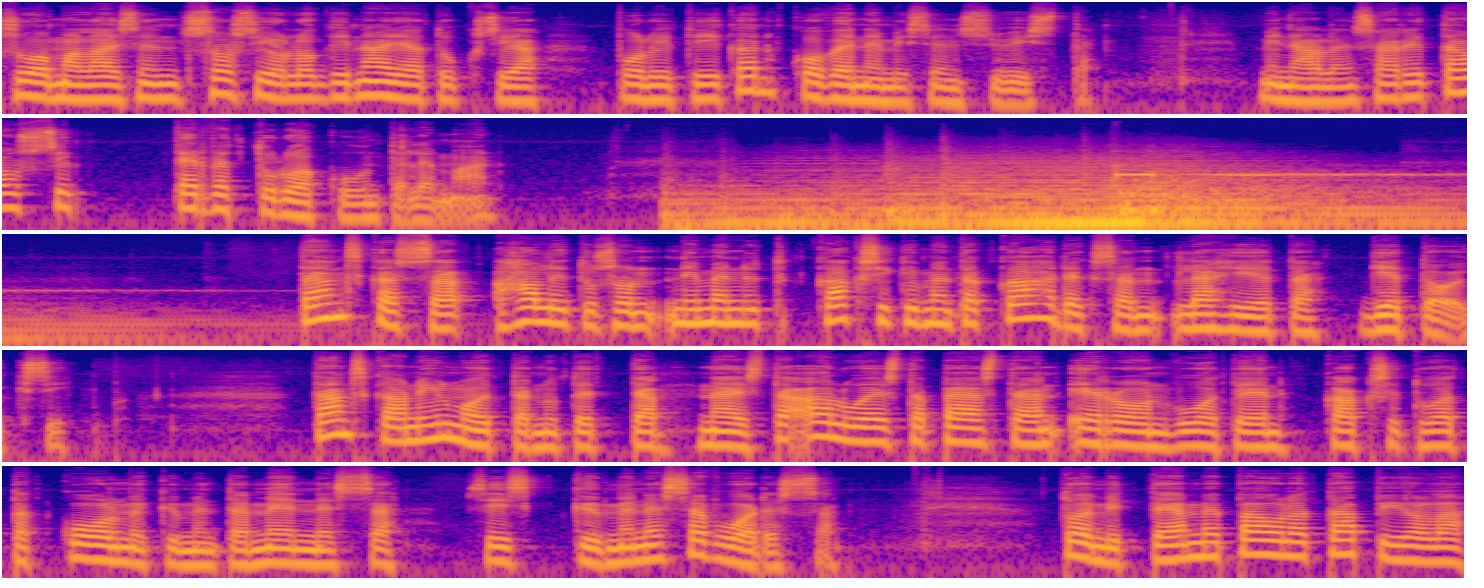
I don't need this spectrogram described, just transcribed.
suomalaisen sosiologin ajatuksia politiikan kovenemisen syistä. Minä olen Sari Taussi. Tervetuloa kuuntelemaan. Tanskassa hallitus on nimennyt 28 lähiötä getoiksi. Tanska on ilmoittanut, että näistä alueista päästään eroon vuoteen 2030 mennessä, siis kymmenessä vuodessa. Toimittajamme Paula Tapiola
